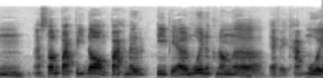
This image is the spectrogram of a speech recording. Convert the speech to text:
អឺ Aston ប៉ះ2ដងប៉ះនៅ EPL មួយនៅក្នុង FA Cup មួយ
